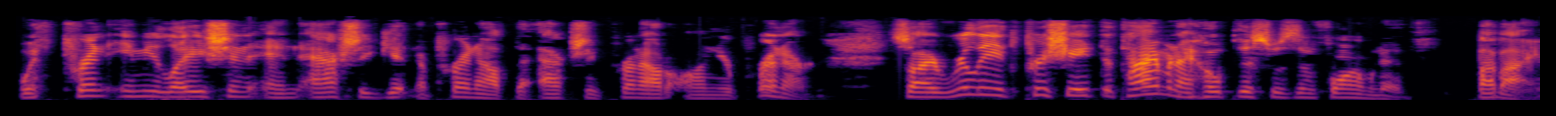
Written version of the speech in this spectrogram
with print emulation and actually getting a printout that actually print out on your printer. So I really appreciate the time and I hope this was informative. Bye bye.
